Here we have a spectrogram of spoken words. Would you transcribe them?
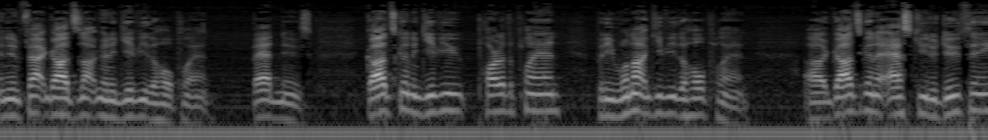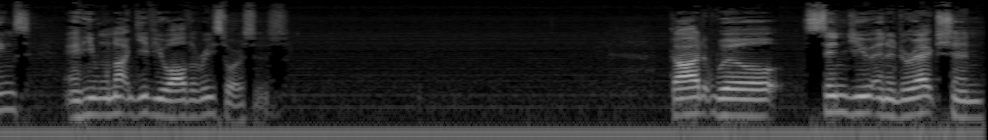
and in fact God's not going to give you the whole plan. Bad news. God's going to give you part of the plan, but he will not give you the whole plan. Uh, God's going to ask you to do things, and he will not give you all the resources. God will send you in a direction,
